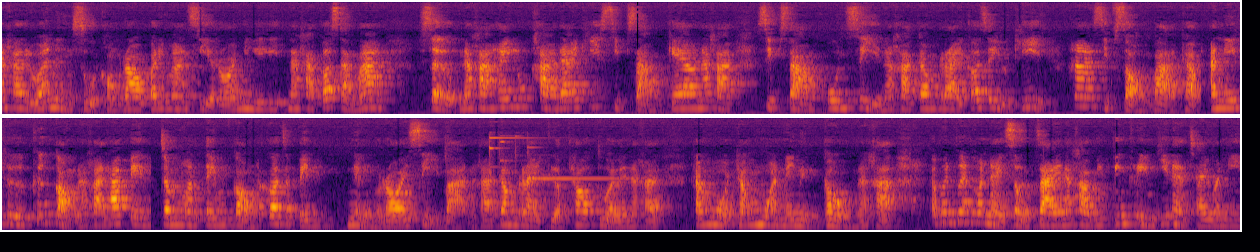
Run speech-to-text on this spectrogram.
นะคะ หรือว่า 1 สูตรของเราปริมาณ 400มิลลิลิตรนะคะ ก็สามารถเสิร์ฟนะคะให้ลูกค้าได้ที่ 13 แก้วนะคะ 13คูณ4นะคะกำไรก็จะอยู่ที่ 52 บาทค่ะ อันนี้คือครึ่งกล่องนะคะ ถ้าเป็นจำนวนเต็มกล่องก็จะเป็น 104 บาทนะคะกำไรเกือบเท่าตัวเลยนะคะ ทั้งหมดทั้งมวลในหนึ่งกล่องนะคะ ถ้าเพื่อนๆ คนไหนสนใจนะคะวิปปิ้งครีมที่แนนใช้วันนี้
